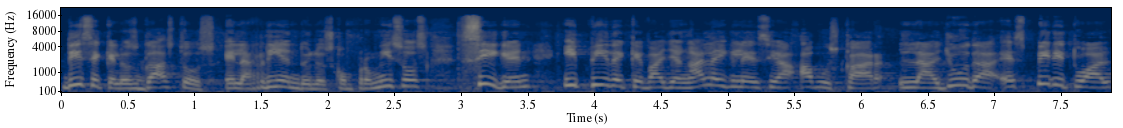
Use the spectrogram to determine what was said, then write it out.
Dice que los gastos, el arriendo y los compromisos siguen y pide que vayan a la iglesia a buscar la ayuda espiritual,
